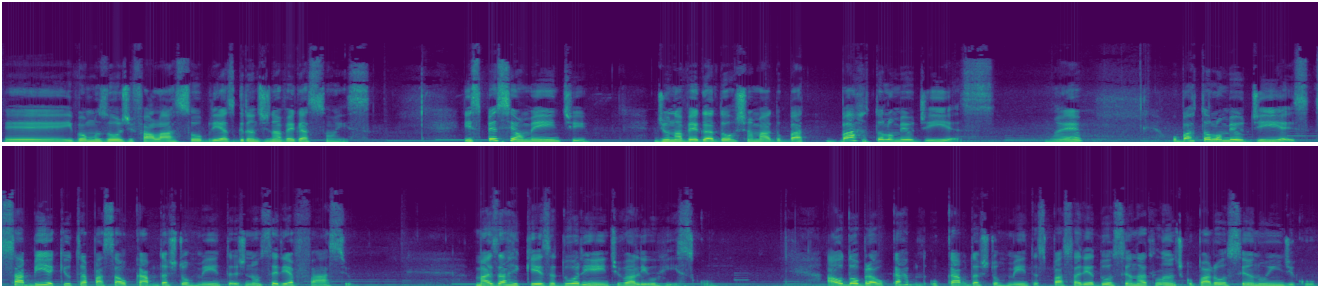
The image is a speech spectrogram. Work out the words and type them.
é, e vamos hoje falar sobre as grandes navegações, especialmente de um navegador chamado Bartolomeu Dias, não é? O Bartolomeu Dias sabia que ultrapassar o Cabo das Tormentas não seria fácil mas a riqueza do Oriente valia o risco. Ao dobrar o cabo, o cabo das Tormentas, passaria do Oceano Atlântico para o Oceano Índico,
